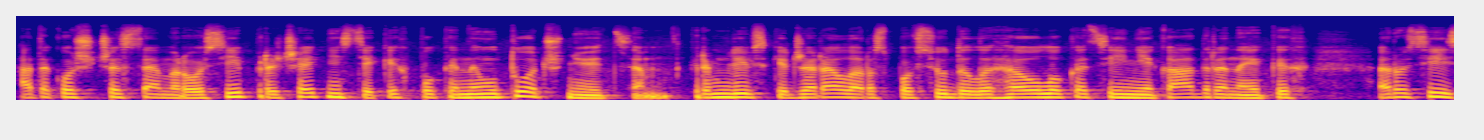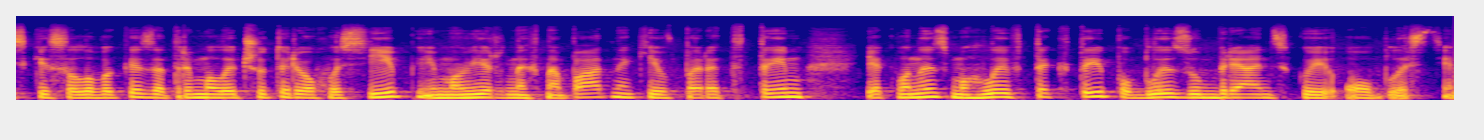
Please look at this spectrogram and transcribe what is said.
а також ще семеро осіб, причетність яких поки не уточнюється. Кремлівські джерела розповсюдили геолокаційні кадри, на яких російські силовики затримали чотирьох осіб, ймовірних нападників, перед тим як вони змогли втекти поблизу Брянської області.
